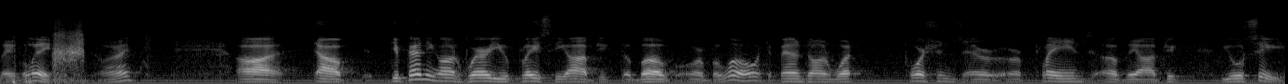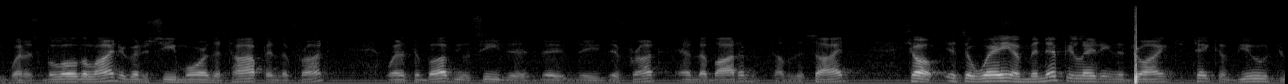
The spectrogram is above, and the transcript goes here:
label H. All right. now, depending on where you place the object above or below, it depends on what portions or, or planes of the object you'll see. When it's below the line, you're going to see more of the top and the front. When it's above, you'll see the, the, the, the front and the bottom, some of the side. So it's a way of manipulating the drawing to take a view to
